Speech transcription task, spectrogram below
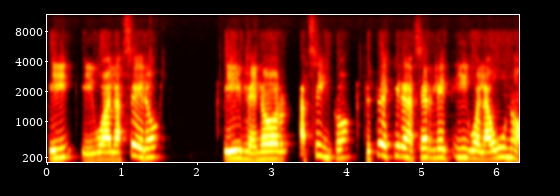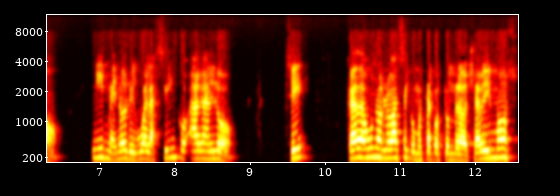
i igual a 0 y menor a 5. Si ustedes quieren hacer let i igual a 1 y menor o igual a 5, háganlo. ¿Sí? Cada uno lo hace como está acostumbrado. Ya vimos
